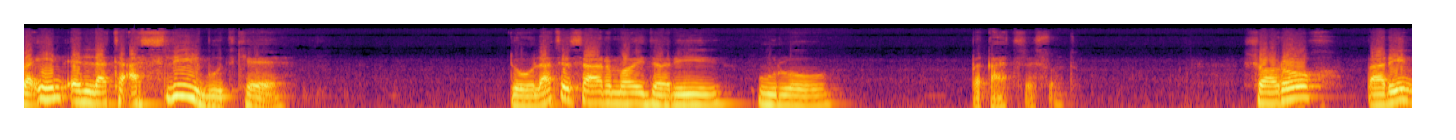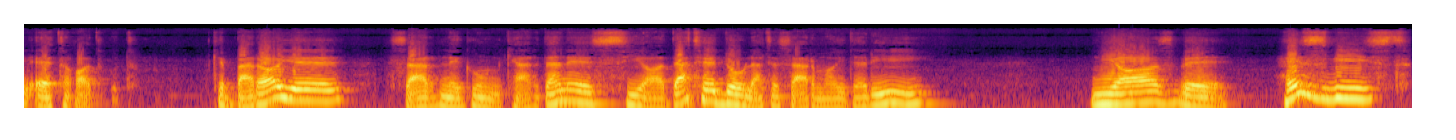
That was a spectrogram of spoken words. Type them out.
و این علت اصلی بود که دولت سرمایداری او رو به قتل رسوند. شارخ بر این اعتقاد بود که برای سرنگون کردن سیادت دولت سرمایداری نیاز به حزبی است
